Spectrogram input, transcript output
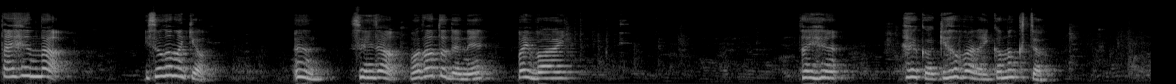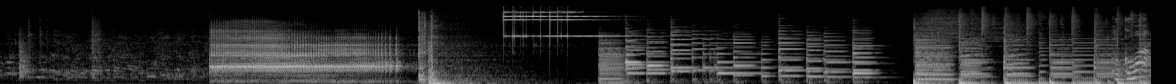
大変だ。急がなきゃ。うんそれじゃあまた後でね。バイバイ。大変。早く秋葉原行かなくちゃ。ここは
